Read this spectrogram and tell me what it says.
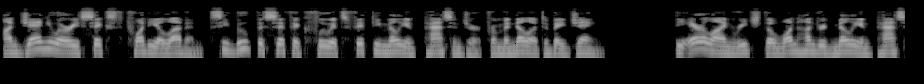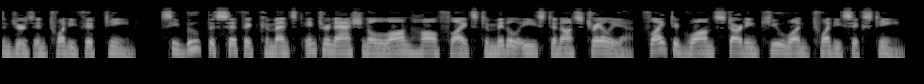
On January 6, 2011, Cebu Pacific flew its 50 millionth passenger from Manila to Beijing. The airline reached the 100 million passengers in 2015. Cebu Pacific commenced international long-haul flights to Middle East and Australia, flight to Guam starting Q1 2016.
